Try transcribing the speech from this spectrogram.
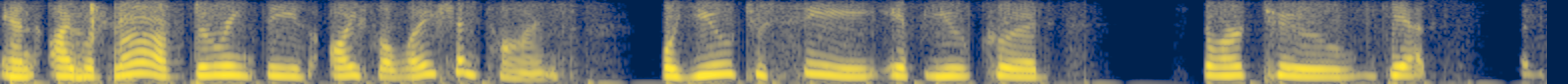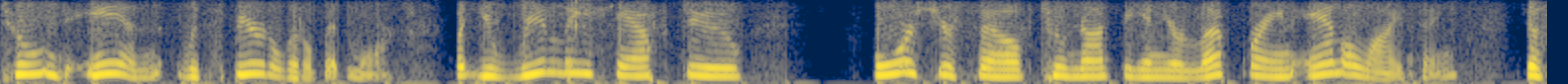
And I would love during these isolation times for you to see if you could start to get tuned in with spirit a little bit more. But you really have to force yourself to not be in your left brain analyzing, just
